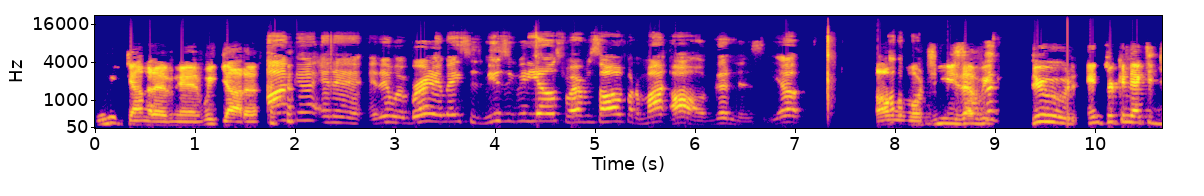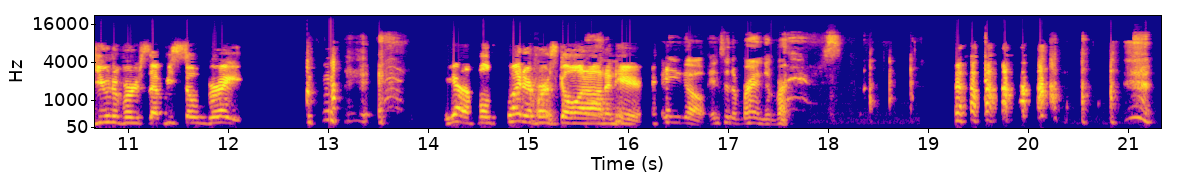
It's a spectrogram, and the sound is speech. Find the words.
we gotta, man. We gotta. manga, and then and then when Brandon makes his music videos for every song for the month, oh goodness, yep. Oh, geez, that'd be, dude, interconnected universe. That'd be so great. We got a full Spider Verse going on in here. There you go, into the Brandon verse.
